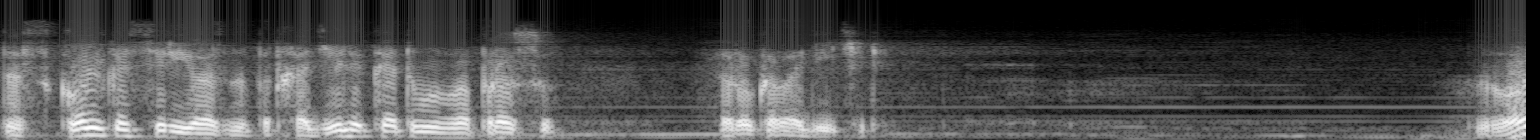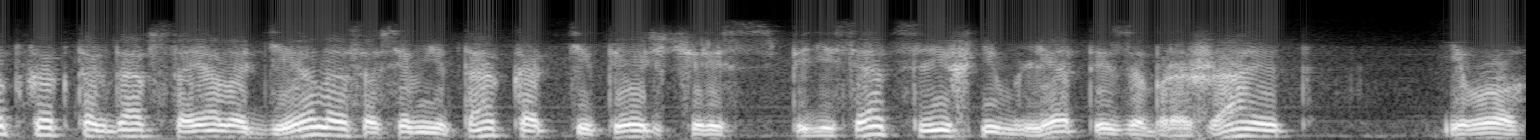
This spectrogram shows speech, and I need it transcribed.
насколько серьезно подходили к этому вопросу руководители. Вот как тогда обстояло дело, совсем не так, как теперь, через 50 с лишним лет изображают его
